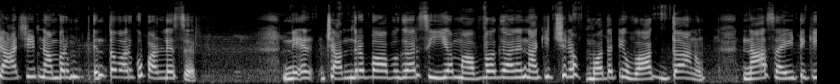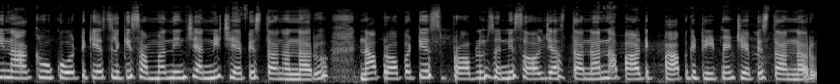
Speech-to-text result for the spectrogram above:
ఛార్జ్ షీట్ నెంబర్ ఇంతవరకు పడలేదు సార్. నేను చంద్రబాబు గారు సీఎం అవ్వగానే నాకు ఇచ్చిన మొదటి వాగ్దానం నా సైట్కి నాకు కోర్టు కేసులకి సంబంధించి అన్నీ చేపిస్తానన్నారు. నా ప్రాపర్టీస్ ప్రాబ్లమ్స్ అన్నీ సాల్వ్ చేస్తానన్నారు. నా పాటి పాపకి ట్రీట్మెంట్ చేపిస్తా అన్నారు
